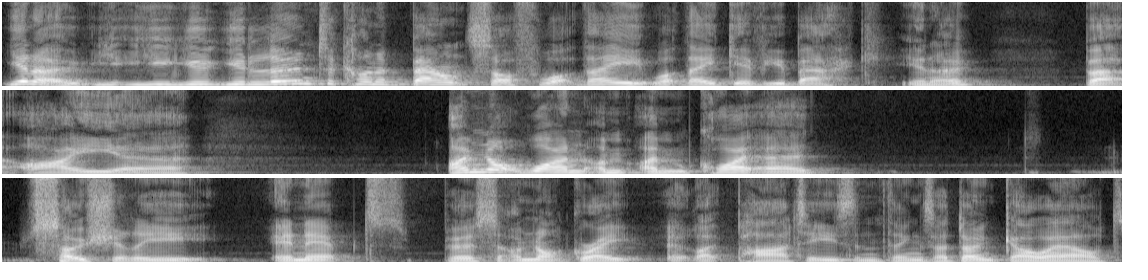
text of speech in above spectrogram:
you know, you, you, you learn to kind of bounce off what they what they give you back, you know. But I, uh, I'm not one. I'm I'm quite a socially inept person. I'm not great at like parties and things. I don't go out.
